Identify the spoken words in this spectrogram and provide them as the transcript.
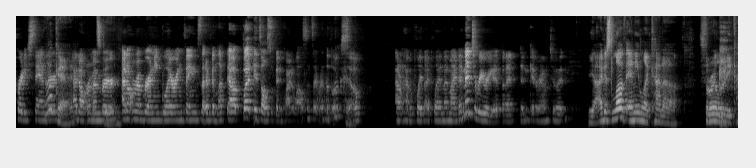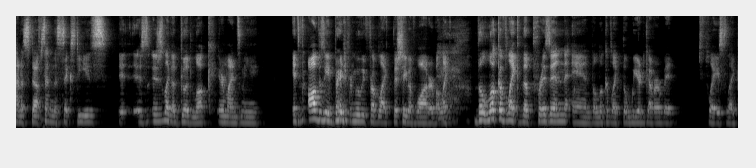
pretty standard. Okay, I don't remember. I don't remember any glaring things that have been left out, but it's also been quite a while since I read the book, Okay. so I don't have a play by play in my mind. I meant to reread it, but I didn't get around to it. Yeah, I just love any like kind of thrillery kind of stuff set in the '60s. It is it's just like a good look. It reminds me. It's obviously a very different movie from like The Shape of Water, but like the look of like the prison and the look of like the weird government place, like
